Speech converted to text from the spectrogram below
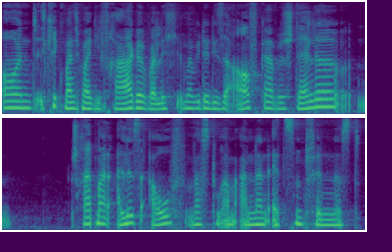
Und ich krieg manchmal die Frage, weil ich immer wieder diese Aufgabe stelle, schreib mal alles auf, was du am anderen ätzend findest,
